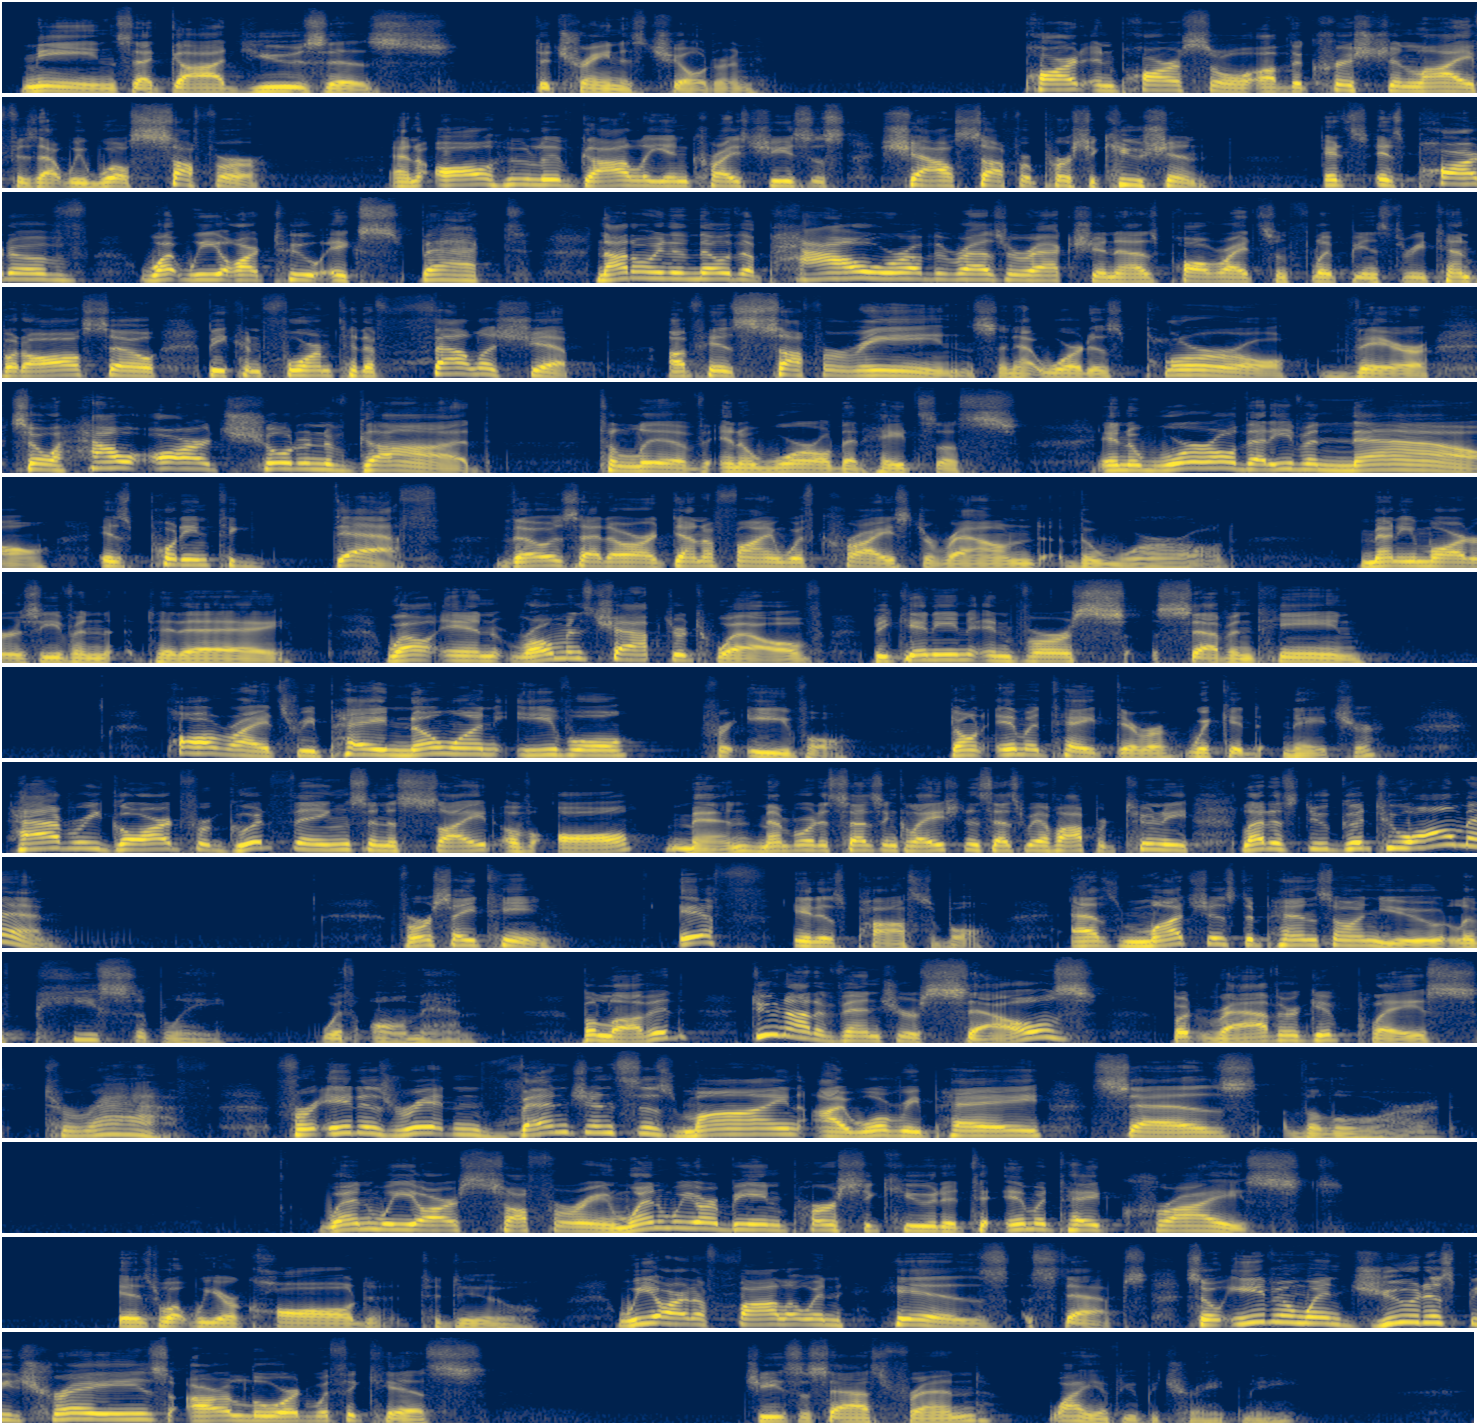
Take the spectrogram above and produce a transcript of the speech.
means that God uses to train his children. Part and parcel of the Christian life is that we will suffer, and all who live godly in Christ Jesus shall suffer persecution. It's, it's part of what we are to expect. Not only to know the power of the resurrection as paul writes in philippians 3.10 but also be conformed to the fellowship of his sufferings. And that word is plural there. So how are children of god to live in a world that hates us? In a world that even now is putting to death those that are identifying with christ around the world many martyrs even today. Well, in Romans chapter 12, beginning in verse 17, Paul writes, Repay no one evil for evil. Don't imitate their wicked nature. Have regard for good things in the sight of all men. Remember what it says in Galatians? It says we have opportunity. Let us do good to all men. Verse 18 If it is possible, as much as depends on you, live peaceably with all men. Beloved, do not avenge yourselves, but rather give place to wrath. For it is written, Vengeance is mine, I will repay, says the Lord. When we are suffering, when we are being persecuted, to imitate Christ is what we are called to do. We are to follow in his steps. So even when Judas betrays our Lord with a kiss, Jesus asked, Friend, why have you betrayed me?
